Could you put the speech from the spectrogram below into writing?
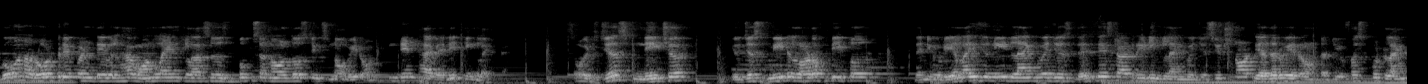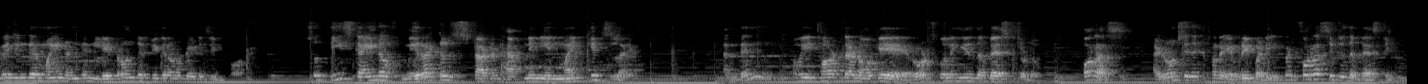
go on a road trip and they will have online classes books and all those things? No we don't we didn't have anything like that so it's just nature you just meet a lot of people then you realize you need languages then they start reading languages it's not the other way around that you first put language in their mind and then later on they figure out it is important so these kind of miracles started happening in my kids' life. And then we thought that okay, road schooling is the best to do for us. I don't say that for everybody, but for us it is the best thing.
